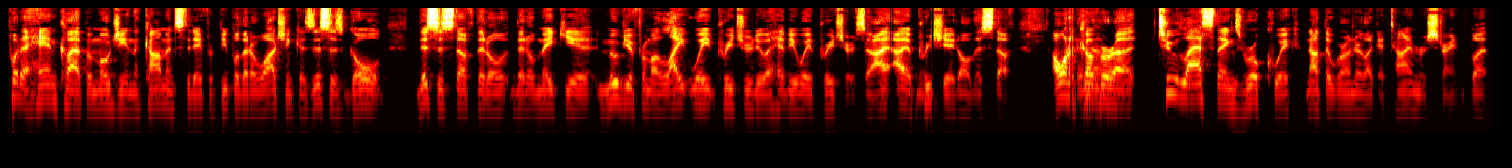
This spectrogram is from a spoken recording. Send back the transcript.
put a hand clap emoji in the comments today for people that are watching because this is gold. This is stuff that'll that'll make you move you from a lightweight preacher to a heavyweight preacher. So I, I appreciate all this stuff. I want to cover uh, two last things real quick. Not that we're under like a time restraint, but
